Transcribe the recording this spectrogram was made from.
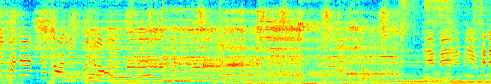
এখানে একটা কালী পুজো হচ্ছে। যেতে যেতে এখানে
